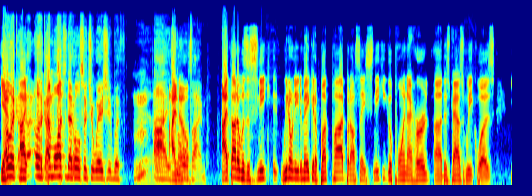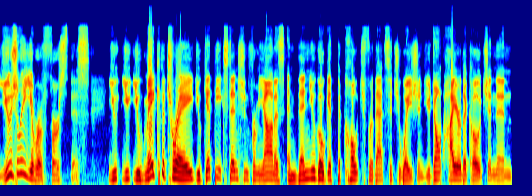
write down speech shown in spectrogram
yeah, I look, I, I, look, I'm watching that whole situation with mm, eyes I the know. whole time. I thought it was a sneak. We don't need to make it a buck pod, but I'll say sneaky good point I heard uh, this past week was usually you reverse this. You, you you make the trade, you get the extension from Giannis, and then you go get the coach for that situation. You don't hire the coach and then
